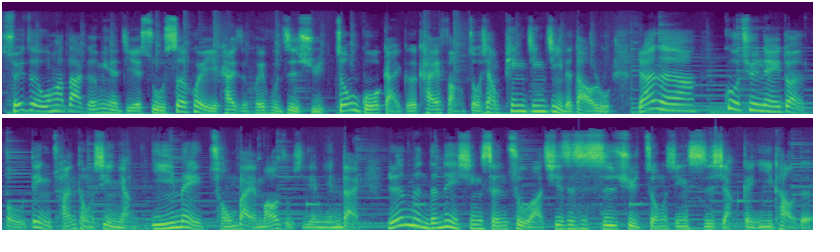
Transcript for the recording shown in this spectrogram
随着文化大革命的结束，社会也开始恢复秩序，中国改革开放走向拼经济的道路。然而啊，过去那一段否定传统信仰、一昧崇拜毛主席的年代，人们的内心深处啊，其实是失去中心思想跟依靠的。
